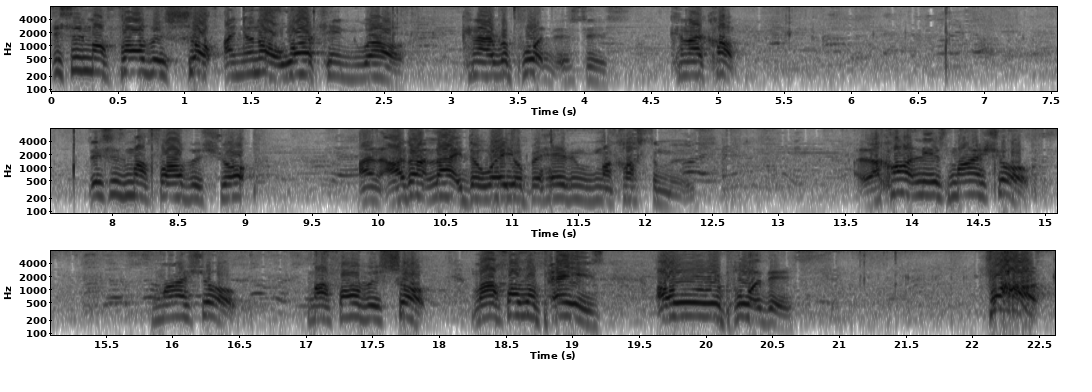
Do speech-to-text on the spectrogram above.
This is my father's shop and you're not working well. Can I report this? this? Can I come? This is my father's shop and I don't like the way you're behaving with my customers. I can't leave, it's my shop. It's my shop. My father's shop. My father pays. I will report this. Fuck!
